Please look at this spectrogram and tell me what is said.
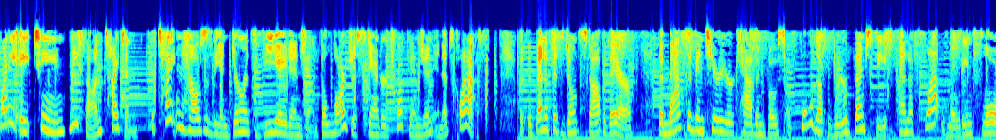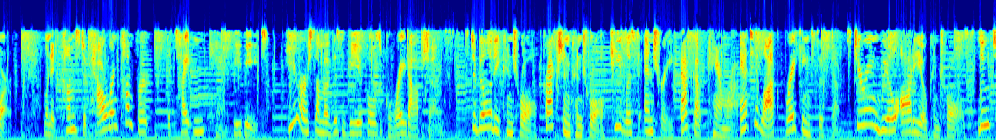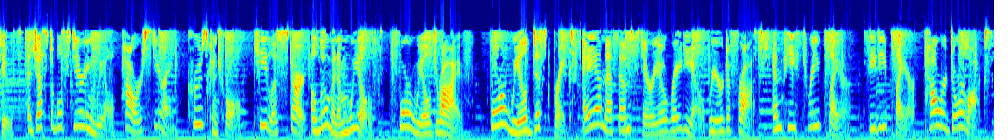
2018 Nissan Titan. The Titan houses the Endurance V8 engine, the largest standard truck engine in its class. But the benefits don't stop there. The massive interior cabin boasts a fold-up rear bench seat and a flat loading floor. When it comes to power and comfort, the Titan can't be beat. Here are some of this vehicle's great options. Stability control, traction control, keyless entry, backup camera, anti-lock braking system, steering wheel audio controls, Bluetooth, adjustable steering wheel, power steering, cruise control, keyless start, aluminum wheels, four-wheel drive, four-wheel disc brakes, AM FM stereo radio, rear defrost, MP3 player, CD player, power door locks.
